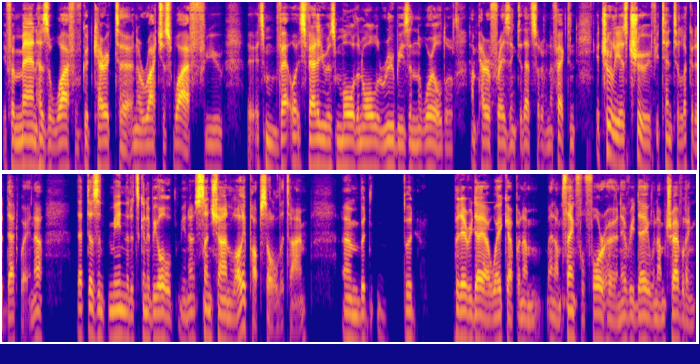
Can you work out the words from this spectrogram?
"If a man has a wife of good character and a righteous wife, you its its value is more than all the rubies in the world." Or I'm paraphrasing to that sort of an effect, and it truly is true if you tend to look at it that way. Now, that doesn't mean that it's going to be all you know sunshine lollipops all the time, um, but but but every day I wake up and I'm and I'm thankful for her. And every day when I'm traveling,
